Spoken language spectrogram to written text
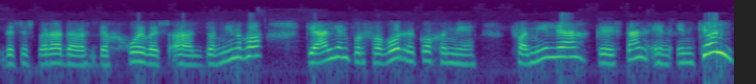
desesperada de jueves al domingo, que alguien por favor recoja mi familia que están en, en Köln.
